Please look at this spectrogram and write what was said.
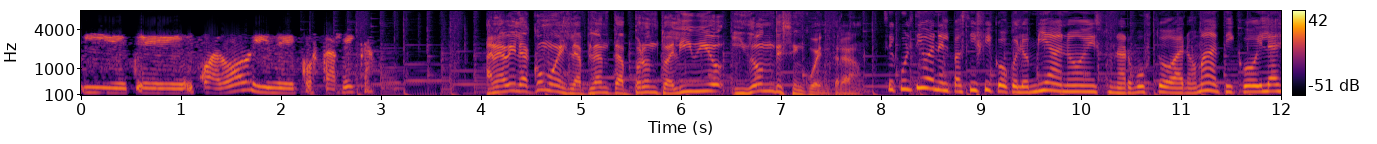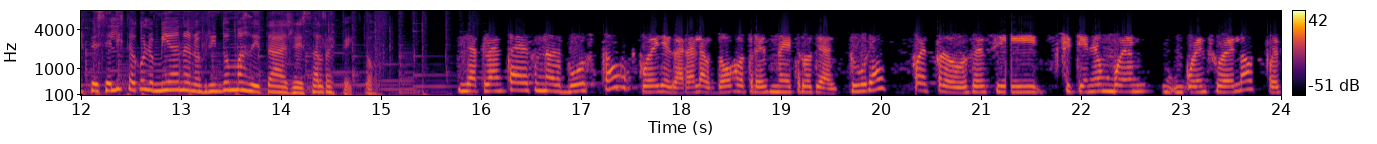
y de Ecuador y de Costa Rica. Anabela, ¿cómo es la planta Pronto Alivio y dónde se encuentra? Se cultiva en el Pacífico colombiano, es un arbusto aromático y la especialista colombiana nos brindó más detalles al respecto. La planta es un arbusto, puede llegar a los 2 o 3 metros de altura, pues produce si si tiene un buen buen suelo pues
